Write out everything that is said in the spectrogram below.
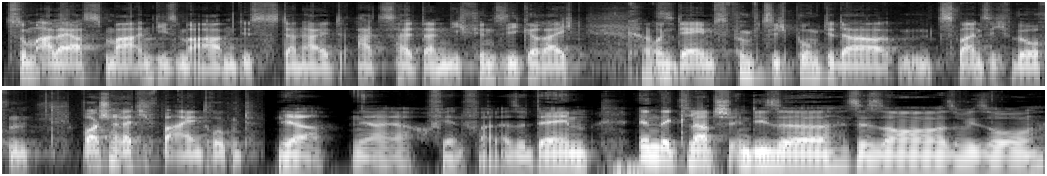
zum allerersten Mal an diesem Abend ist es dann halt, hat es halt dann nicht für einen Sieg gereicht. Krass. Und Dames 50 Punkte da, 20 Würfen, war schon relativ beeindruckend. Ja, ja, ja, auf jeden Fall. Also Dame in the Clutch in dieser Saison sowieso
